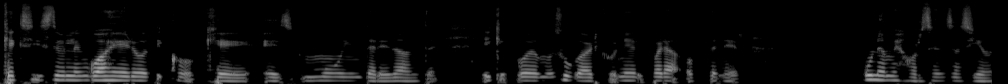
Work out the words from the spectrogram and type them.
que existe un lenguaje erótico que es muy interesante y que podemos jugar con él para obtener una mejor sensación.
